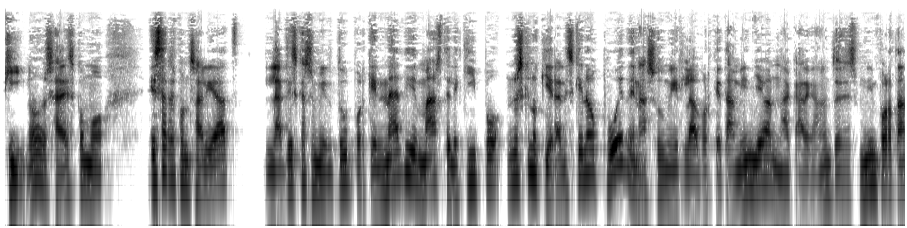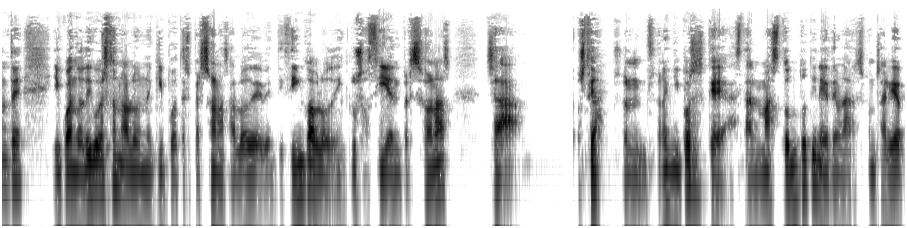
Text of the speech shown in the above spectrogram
key, ¿no? O sea, es como, esa responsabilidad la tienes que asumir tú porque nadie más del equipo, no es que no quieran, es que no pueden asumirla porque también llevan una carga. Entonces es muy importante y cuando digo esto no hablo de un equipo de tres personas, hablo de 25, hablo de incluso 100 personas, o sea, hostia, son, son equipos es que hasta el más tonto tiene que tener una responsabilidad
